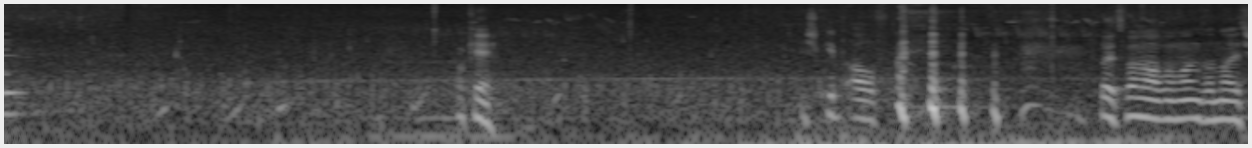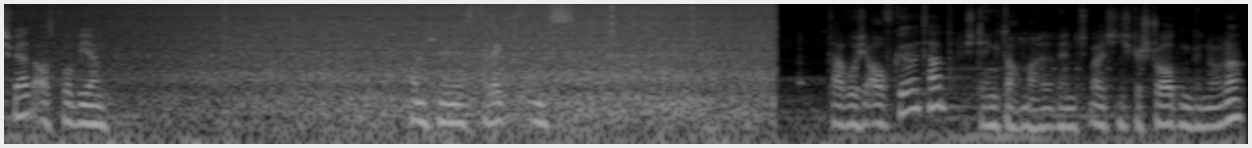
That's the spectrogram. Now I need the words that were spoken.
nicht. Okay. Ich gebe auf. so, jetzt wollen wir aber mal unser neues Schwert ausprobieren. Komm denn jetzt direkt ins... Wo ich aufgehört habe? Ich denke doch mal, wenn, weil ich nicht gestorben bin, oder?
